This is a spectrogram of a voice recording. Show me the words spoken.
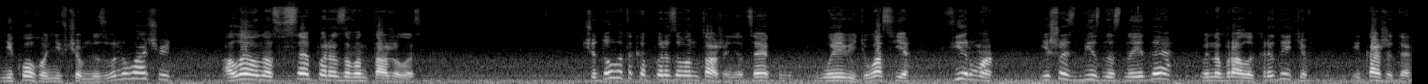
Нікого ні в чому не звинувачують. Але у нас все перезавантажилось. Чудове таке перезавантаження. Це як уявіть, у вас є фірма і щось бізнес не йде, ви набрали кредитів і кажете:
